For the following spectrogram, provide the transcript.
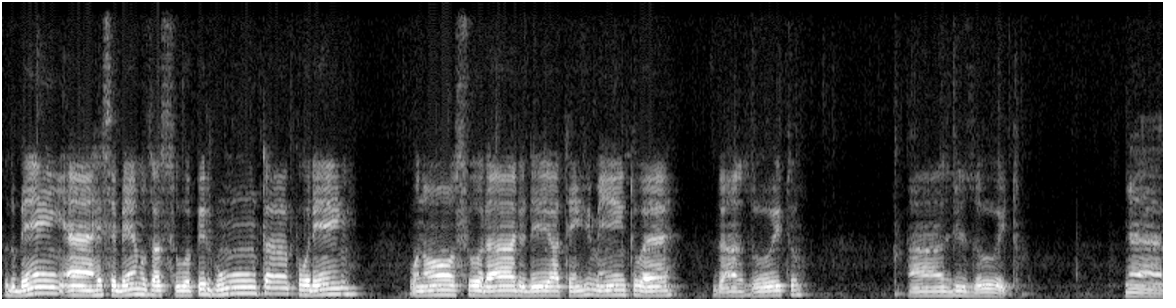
tudo bem? É, recebemos a sua pergunta, porém o nosso horário de atendimento é das 8 às 18. É,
